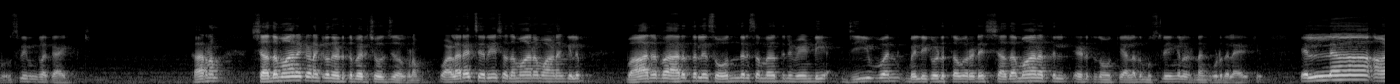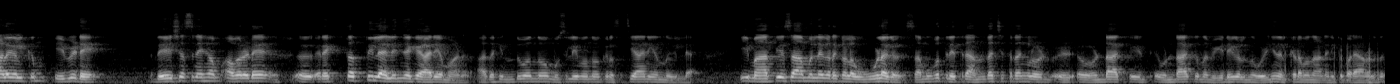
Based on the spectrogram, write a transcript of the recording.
മുസ്ലിങ്ങളൊക്കെ ആയിരിക്കും. കാരണം ശതമാനക്കണക്കൊന്ന് എടുത്ത് പരിശോധിച്ച് നോക്കണം. വളരെ ചെറിയ ശതമാനമാണെങ്കിലും ഭാരതത്തിലെ സ്വാതന്ത്ര്യ സമരത്തിന് വേണ്ടി ജീവൻ ബലി കൊടുത്തവരുടെ ശതമാനത്തിൽ എടുത്തു നോക്കിയാൽ അത് മുസ്ലിങ്ങളുടെ എണ്ണം കൂടുതലായിരിക്കും. എല്ലാ ആളുകൾക്കും ഇവിടെ ദേശസ്നേഹം അവരുടെ രക്തത്തിൽ അലിഞ്ഞ കാര്യമാണ്. അത് ഹിന്ദുവെന്നോ മുസ്ലിമെന്നോ ക്രിസ്ത്യാനിയെന്നോ ഇല്ല. ഈ മാത്യു സാമുലിനെ കിടക്കുള്ള ഊളകൾ സമൂഹത്തിൽ ഇത്തരം അന്തചിത്രങ്ങൾ ഉണ്ടാക്കി ഉണ്ടാക്കുന്ന വീഡിയോകളിൽ നിന്ന് ഒഴിഞ്ഞു നിൽക്കണമെന്നാണ് എനിക്ക് പറയാനുള്ളത്.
